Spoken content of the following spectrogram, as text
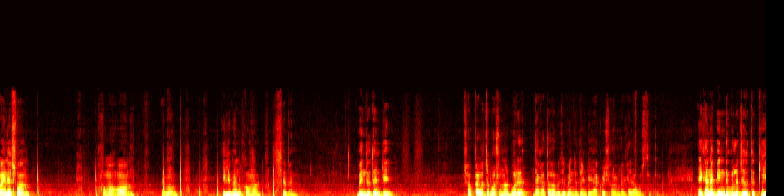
minus one comma one এবং ইলেভেন কমা সেভেন বিন্দু তিনটি ছক কাগজে বসানোর পরে দেখাতে হবে যে বিন্দু তিনটি একই সরলরেখায় অবস্থিত। এখানে বিন্দুগুলো যেহেতু কি?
